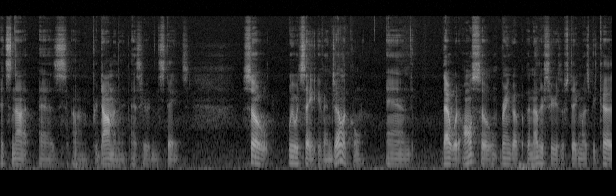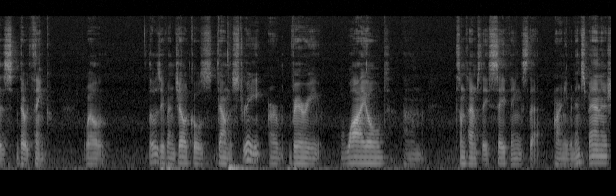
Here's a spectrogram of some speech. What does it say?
it's not as um, predominant as here in the States. So we would say evangelical, and that would also bring up another series of stigmas because they would think, well, those evangelicals down the street are very wild. Um, sometimes they say things that aren't even in Spanish.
